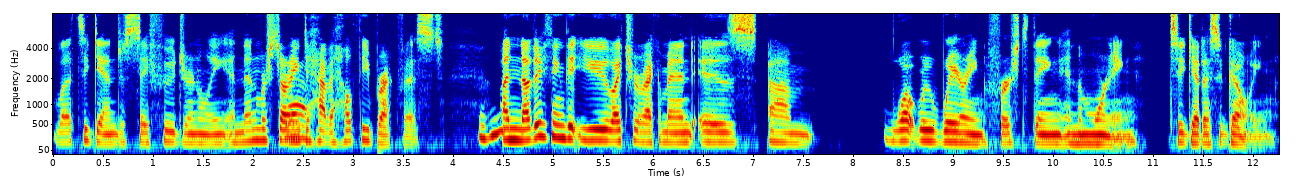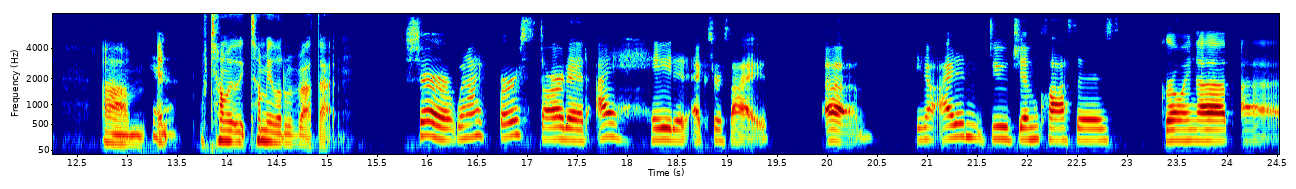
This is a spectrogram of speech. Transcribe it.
let's again just say food journaling, and then we're starting yeah. to have a healthy breakfast. Mm-hmm. Another thing that you like to recommend is um, what we're wearing first thing in the morning to get us going. Um, yeah. And tell me, tell me a little bit about that. Sure. When I first started, I hated exercise. Um, you know, I didn't do gym classes growing up, uh,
